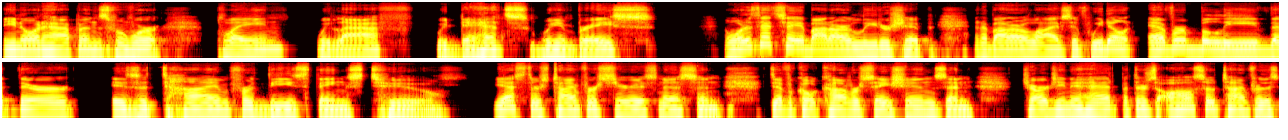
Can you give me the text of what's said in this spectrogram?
And you know what happens when we're playing? We laugh, we dance, we embrace. And what does that say about our leadership and about our lives if we don't ever believe that there is a time for these things too? Yes, there's time for seriousness and difficult conversations and charging ahead, but there's also time for this.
